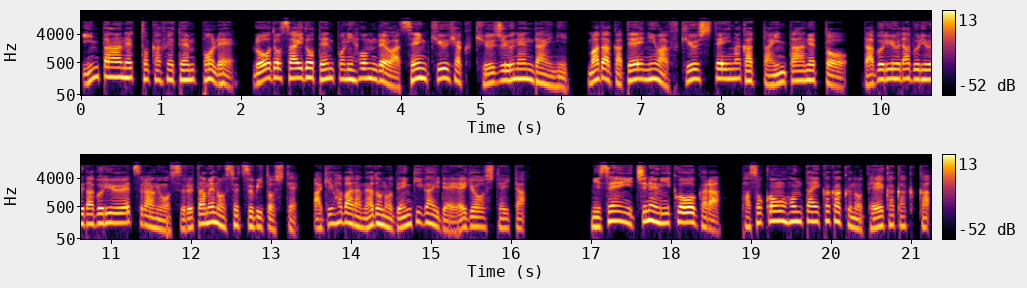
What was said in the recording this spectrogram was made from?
インターネットカフェ店舗例、ロードサイド店舗日本では1990年代に、まだ家庭には普及していなかったインターネットを www 閲覧をするための設備として、秋葉原などの電気街で営業していた。2001年以降から、パソコン本体価格の低価格化、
